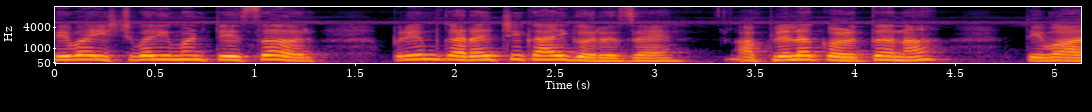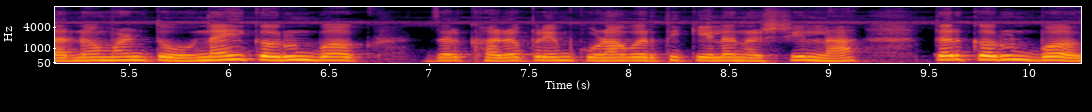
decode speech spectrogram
तेव्हा ईश्वरी म्हणते सर प्रेम करायची काय गरज आहे? आपल्याला कळतं ना? तेव्हा अर्णव म्हणतो नाही करून बघ. जर खरं प्रेम कुणावरती केलं नसशील ना तर करून बघ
